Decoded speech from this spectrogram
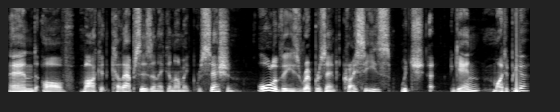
and of market collapses and economic recession. All of these represent crises which, again, might appear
